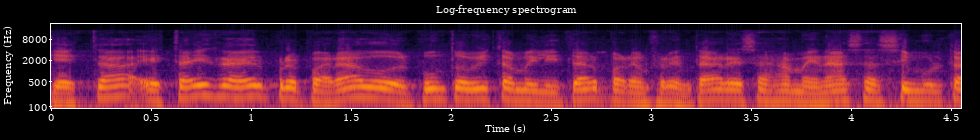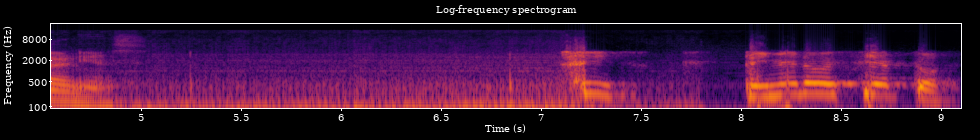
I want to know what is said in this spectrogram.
¿está, ¿Está Israel preparado desde el punto de vista militar para enfrentar esas amenazas simultáneas? Sí, primero es cierto,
